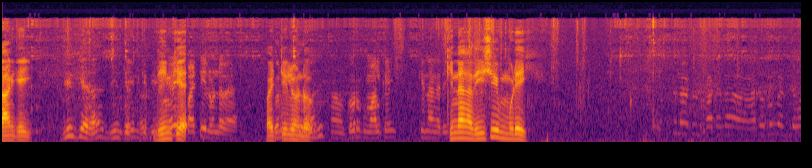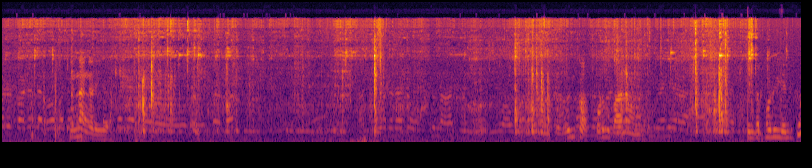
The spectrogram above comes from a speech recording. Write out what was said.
దానికి వెయ్యి దీనికే. పట్టీలు ఉండవే. కింద తీసి ముడేయి. కింద దింకో పొడుగు బాగానే ఉన్నది ఇంత పొడుగు ఎందుకు?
